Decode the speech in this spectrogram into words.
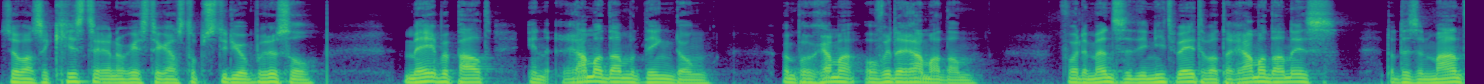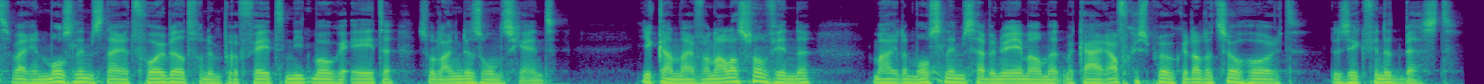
Zo was ik gisteren nog eens te gast op Studio Brussel. Meer bepaald in Ramadan Ding Dong, een programma over de Ramadan. Voor de mensen die niet weten wat de Ramadan is, dat is een maand waarin moslims naar het voorbeeld van hun profeet niet mogen eten zolang de zon schijnt. Je kan daar van alles van vinden, maar de moslims hebben nu eenmaal met elkaar afgesproken dat het zo hoort, dus ik vind het best.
